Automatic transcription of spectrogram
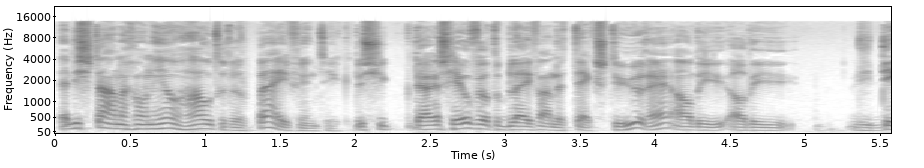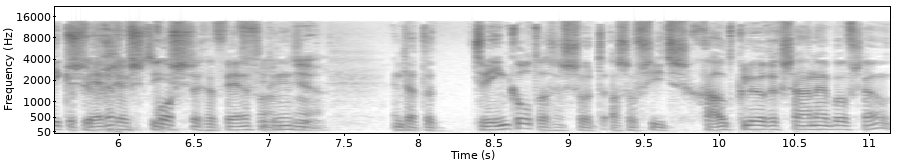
Ja, die staan er gewoon heel houterig bij, vind ik. Dus je, daar is heel veel te beleven aan de textuur. Hè? Al die, al die, die dikke verf, kostige verf die erin zit. En dat het twinkelt, als een soort, alsof ze iets goudkleurigs aan hebben of zo.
